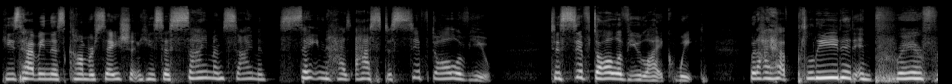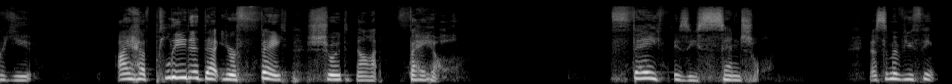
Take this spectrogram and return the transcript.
he's having this conversation. He says, Simon, Simon, Satan has asked to sift all of you, to sift all of you like wheat. But I have pleaded in prayer for you. I have pleaded that your faith should not fail. Faith is essential. Now, some of you think,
